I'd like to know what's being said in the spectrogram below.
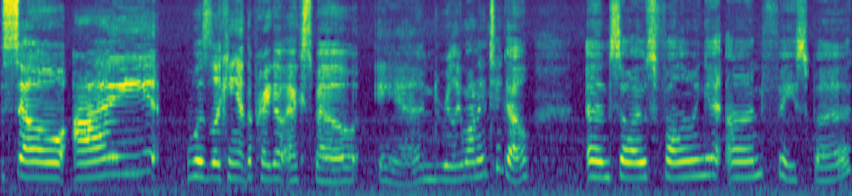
so I was looking at the Prego Expo and really wanted to go. And so I was following it on Facebook.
